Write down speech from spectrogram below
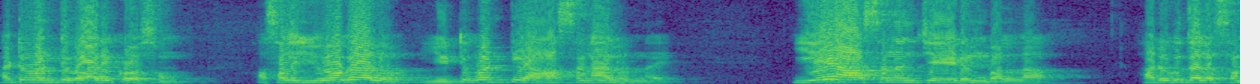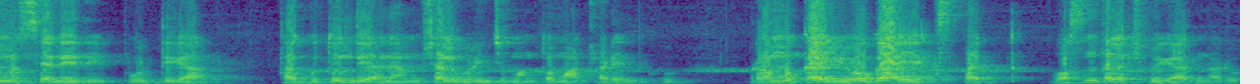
అటువంటి వారి కోసం అసలు యోగాలో ఎటువంటి ఆసనాలు ఉన్నాయి ఏ ఆసనం చేయడం వల్ల అరుగుదల సమస్య అనేది పూర్తిగా తగ్గుతుంది అనే అంశాల గురించి మనతో మాట్లాడేందుకు ప్రముఖ యోగా ఎక్స్పర్ట్ వసంతలక్ష్మి గారు ఉన్నారు.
